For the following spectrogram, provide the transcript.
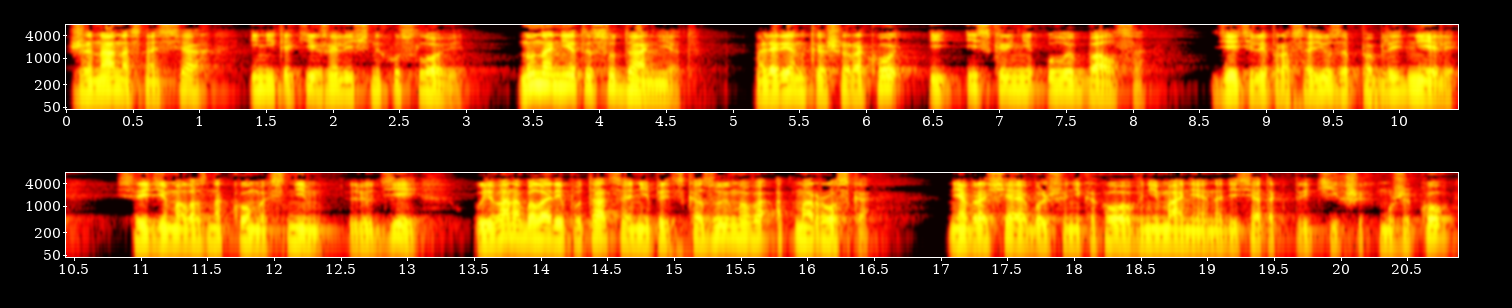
Жена на сносях и никаких жилищных условий. Ну, на нет и суда нет. Маляренко широко и искренне улыбался. Деятели профсоюза побледнели. Среди малознакомых с ним людей у Ивана была репутация непредсказуемого отморозка. Не обращая больше никакого внимания на десяток притихших мужиков,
